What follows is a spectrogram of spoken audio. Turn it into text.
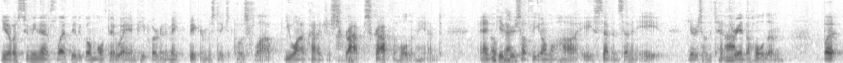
you know, assuming that it's likely to go multi-way and people are going to make bigger mistakes post-flop, you want to kind of just scrap scrap the hold'em hand and give yourself the Omaha ace seven seven eight, give yourself the ten Ah. three and the hold'em. But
